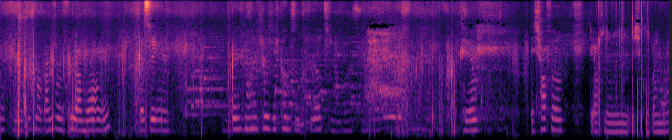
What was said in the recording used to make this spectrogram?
Okay, es ist noch ganz schön früh am Morgen. Deswegen bin ich noch nicht richtig konzentriert. Okay. Ich hoffe, die Aufnahmen. Ich gucke einmal.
